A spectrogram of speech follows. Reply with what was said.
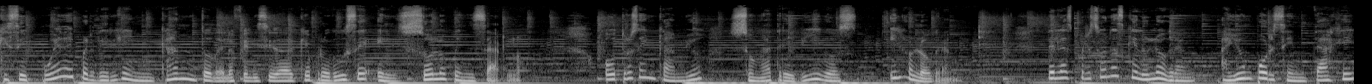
que se puede perder el encanto de la felicidad que produce el solo pensarlo. Otros en cambio son atrevidos y lo logran. De las personas que lo logran, hay un porcentaje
